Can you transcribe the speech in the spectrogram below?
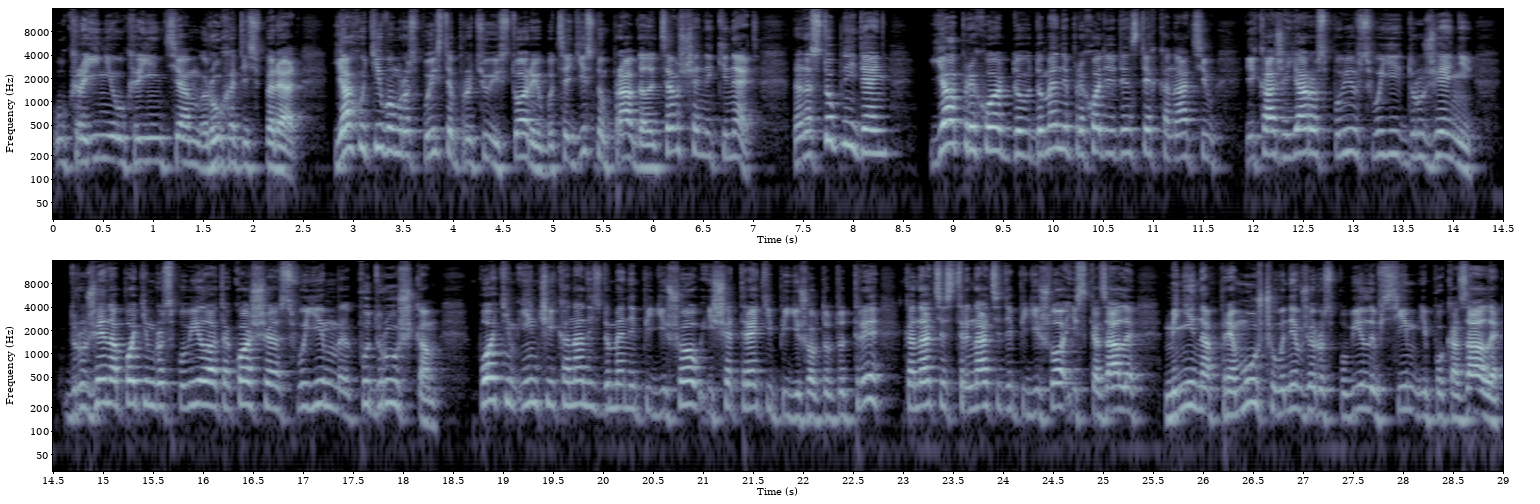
Україні, українцям рухатись вперед. Я хотів вам розповісти про цю історію, бо це дійсно правда, але це ще не кінець. На наступний день я приходжу, до, до мене приходить один з тих канадців і каже: Я розповів своїй дружині. Дружина потім розповіла також е, своїм подружкам. Потім інший канадець до мене підійшов, і ще третій підійшов. Тобто три канадці з 13 підійшло і сказали мені напряму, що вони вже розповіли всім і показали.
